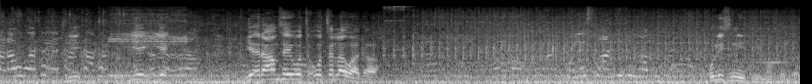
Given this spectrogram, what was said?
खड़ा हुआ था ये ये ये ये आराम से वो वो चला हुआ था। पुलिस कौन थी मौके पर पुलिस नहीं थी मौके पर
